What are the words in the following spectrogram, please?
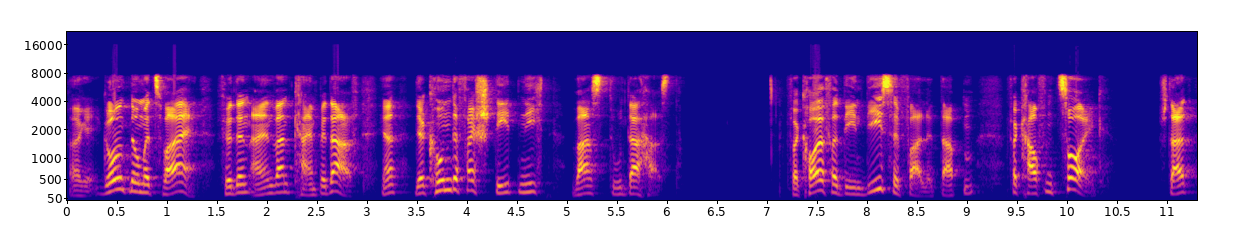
Okay. Grund Nummer zwei für den Einwand kein Bedarf. Ja, der Kunde versteht nicht, was du da hast. Verkäufer, die in diese Falle tappen, verkaufen Zeug statt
